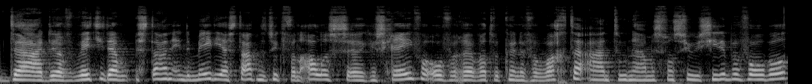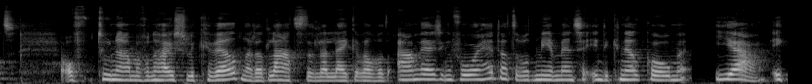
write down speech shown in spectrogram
Daar, weet je, daar staan in de media staat natuurlijk van alles uh, geschreven over uh, wat we kunnen verwachten aan toenames van suïcide bijvoorbeeld. Of toename van huiselijk geweld. Nou, dat laatste, daar lijken wel wat aanwijzingen voor. Hè, dat er wat meer mensen in de knel komen. Ja, ik,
